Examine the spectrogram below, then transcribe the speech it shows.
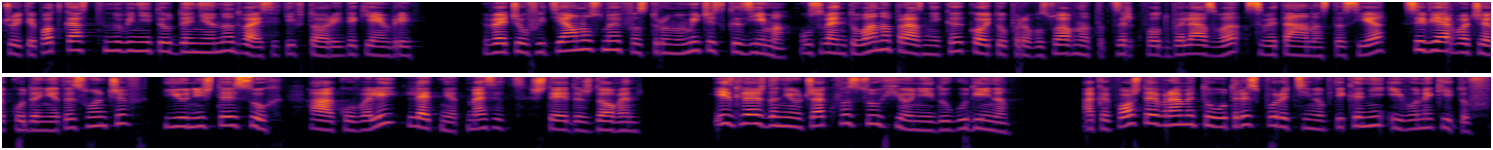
Чуйте подкаст новините от деня на 22 декември. Вече официално сме в астрономическа зима. Освен това на празника, който православната църква отбелязва, Света Анастасия, се вярва, че ако денят е слънчев, юни ще е сух, а ако вали, летният месец ще е дъждовен. Изглежда ни очаква сух юни до година. А какво ще е времето утре според синоптика ни Иво Некитов?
